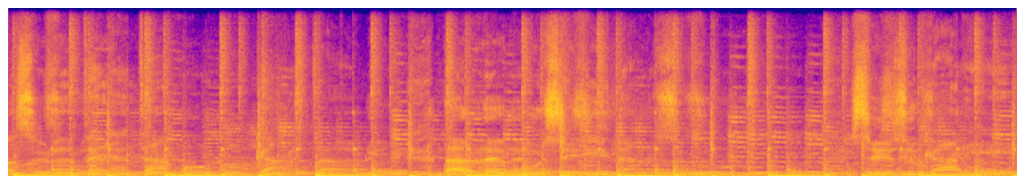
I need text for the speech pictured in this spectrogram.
忘れてた物語。誰も知らず静かに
